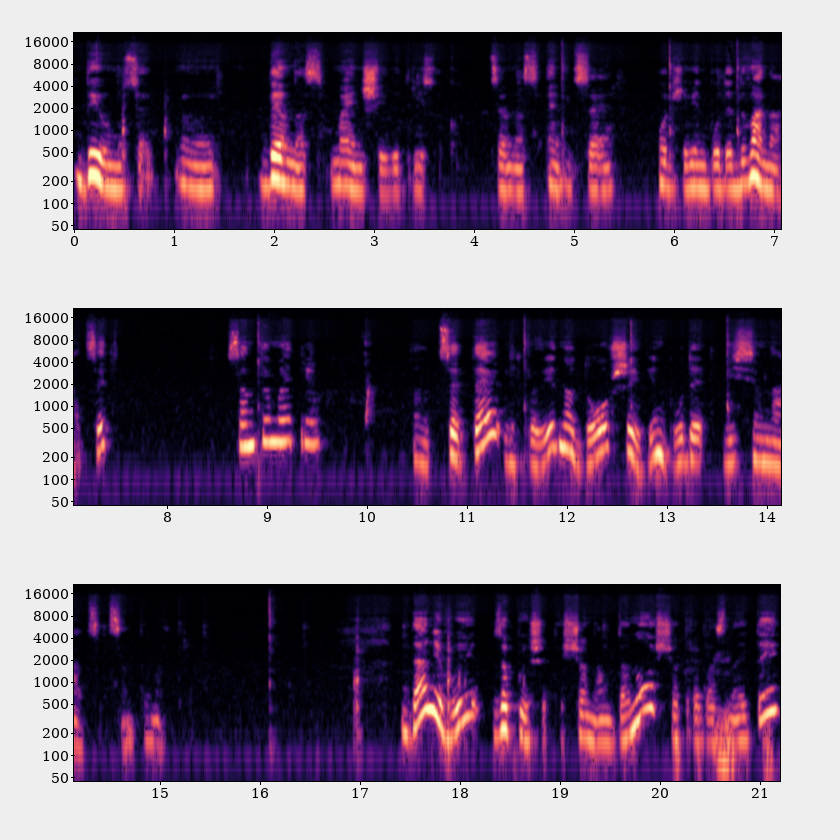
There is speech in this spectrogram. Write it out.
Дивимося, де в нас менший відрізок? Це в нас МЦ, отже, він буде 12 сантиметрів. ЦТ, відповідно, довший він буде 18 сантиметрів. Далі ви запишете, що нам дано, що треба знайти,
